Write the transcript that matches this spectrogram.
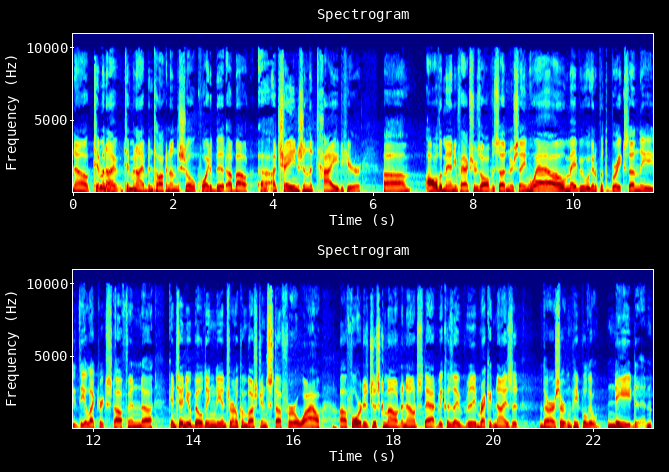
Now, Tim and I, Tim and I have been talking on the show quite a bit about uh, a change in the tide here. Um, all the manufacturers all of a sudden are saying, "Well, maybe we're going to put the brakes on the the electric stuff and uh, continue building the internal combustion stuff for a while." Uh, Ford has just come out and announced that because they they recognize that there are certain people that need and,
